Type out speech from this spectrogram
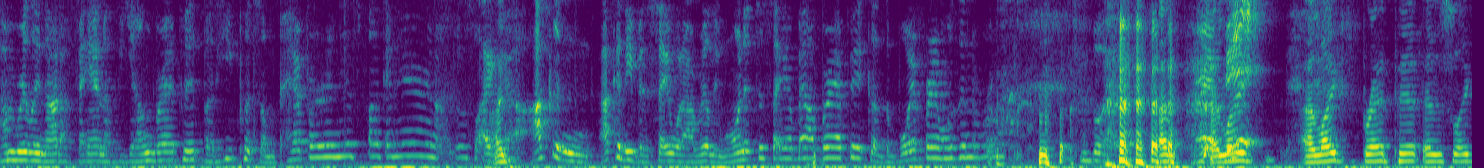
I'm really not a fan of young Brad Pitt, but he put some pepper in his fucking hair, and I'm just like, I- I, couldn't. I couldn't even say what I really wanted to say about Brad Pitt because the boyfriend was in the room. but I, I like I like Brad Pitt as like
